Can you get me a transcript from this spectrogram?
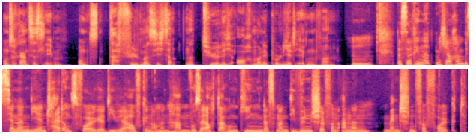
unser ganzes Leben. Und da fühlt man sich dann natürlich auch manipuliert irgendwann. Mhm. Das erinnert mich auch ein bisschen an die Entscheidungsfolge, die wir aufgenommen haben, wo es ja auch darum ging, dass man die Wünsche von anderen Menschen verfolgt.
